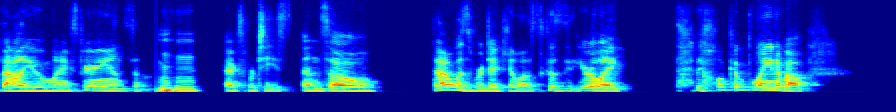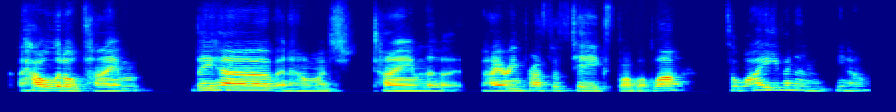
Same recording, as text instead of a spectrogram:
value my experience and mm-hmm. expertise? And so That was ridiculous because you're like, they all complain about how little time they have and how much time the hiring process takes, blah, blah, blah. So why even, in, you know,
